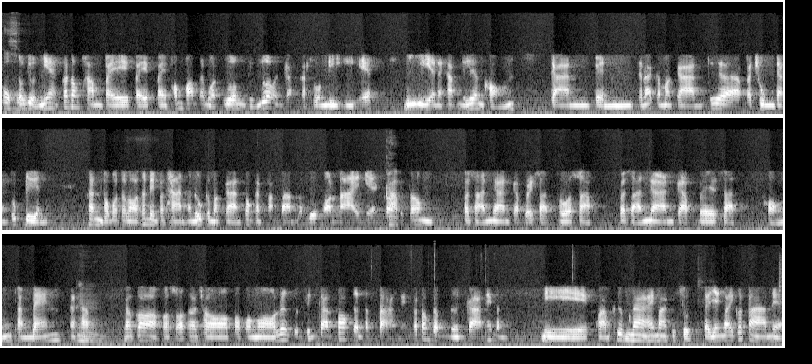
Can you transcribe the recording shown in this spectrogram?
โอ้โห ตรงจุดเนี้ยก็ต้องทำไปไปไปพร้อม ๆ กันหมดรวมถึงร่วมกันกับกระทรวง DES DE นะครับ ในเรื่องของการเป็นคณะกรรมการเพื่อประชุมกันทุกเดือน ท่านพบตรท่านเป็นประธานอนุกรรมการป้องกันปราบปรามหลอกลวงออนไลน์เนี่ยคก็รับจะต้องประสานงานกับบริษัทโทรศัพท์ ประสานงานกับบริษัทของทางแบงค์นะครับอืมแล้วก็กสทช ปปงเรื่องจนถึงการฟอกเงินต่างๆเนี่ยก็ต้องดำเนินการให้มันมีความคืบหน้าให้มากที่สุด แต่อยังไงก็ตามเนี่ย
